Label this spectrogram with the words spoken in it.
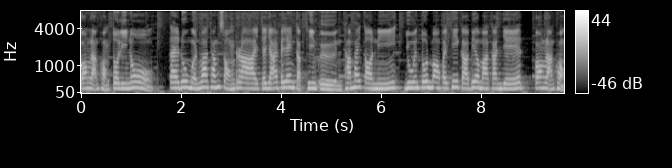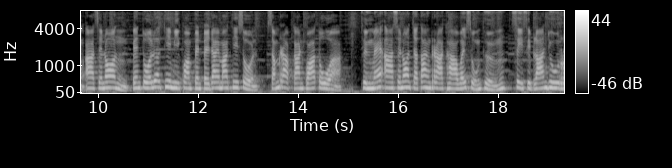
กองหลังของโตลิโน แต่ดูเหมือนว่าทั้งสองรายจะย้ายไปเล่นกับทีมอื่นทำให้ตอนนี้ยูเวนตุสมองไปที่กาเบียลมากันเยสกองหลังของอาร์เซนอลเป็นตัวเลือกที่มีความเป็นไปได้มากที่สุดสำหรับการคว้าตัว ถึงแม้อาร์เซนอลจะตั้งราคาไว้สูงถึง 40 ล้านยูโร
